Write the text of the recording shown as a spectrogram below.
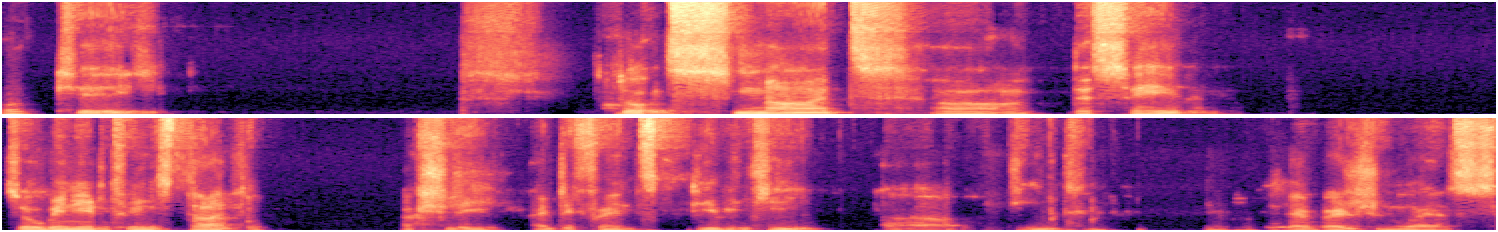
Okay. So it's not uh, the same. So we need to install actually a different DBT. Uh, I think the version was.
